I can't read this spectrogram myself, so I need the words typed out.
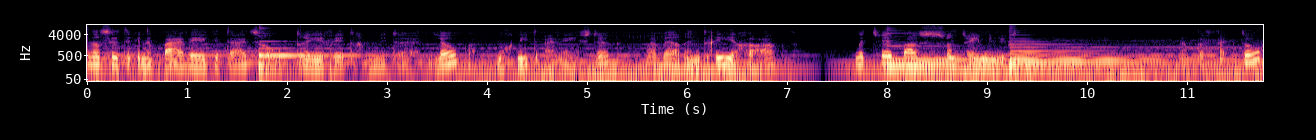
En dan zit ik in een paar weken tijd zo op 43 minuten lopen. Nog niet aan één stuk, maar wel in drieën gehakt. Met twee pauzes van twee minuten. Nou, perfect toch?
